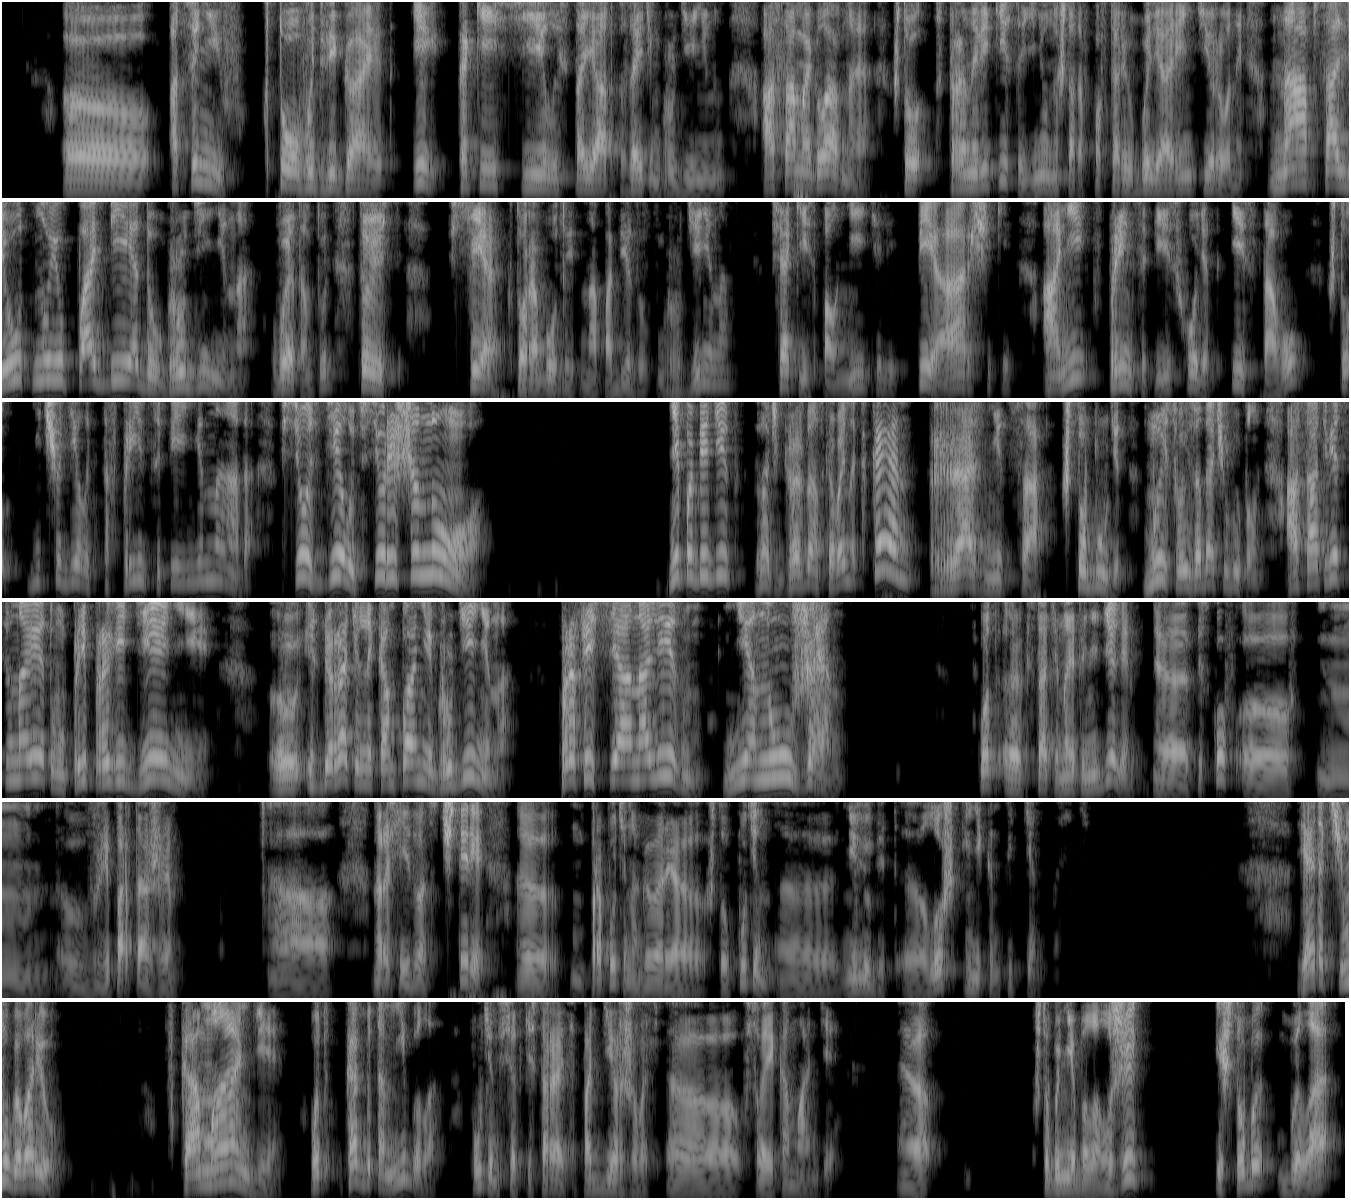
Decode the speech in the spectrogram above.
э, оценив, кто выдвигает и какие силы стоят за этим Грудининым. А самое главное, что страновики Соединенных Штатов, повторю, были ориентированы на абсолютную победу Грудинина в этом туре. То есть все, кто работает на победу Грудинина, всякие исполнители, пиарщики, они в принципе исходят из того, что ничего делать-то в принципе и не надо. Все сделают, все решено. Не победит, значит гражданская война. Какая разница, что будет? Мы свою задачу выполним. А соответственно этому при проведении э, избирательной кампании Грудинина профессионализм не нужен. Вот, э, кстати, на этой неделе э, Песков в репортаже а, на России 24 э, про Путина говоря, что Путин э, не любит э, ложь и некомпетентность. Я это к чему говорю? В команде, вот как бы там ни было, Путин все-таки старается поддерживать в своей команде, чтобы не было лжи и чтобы была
